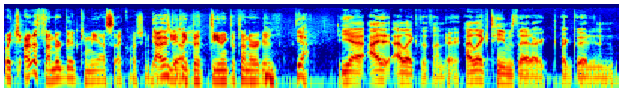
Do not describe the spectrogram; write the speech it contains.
Wait, are the Thunder good? Can we ask that question? Yeah, I think do you they think are. that? Do you think the Thunder are good? Yeah, Yeah, I, I like the Thunder. I like teams that are, are good and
